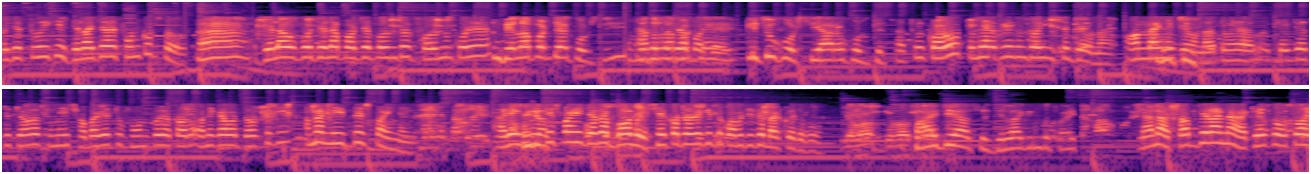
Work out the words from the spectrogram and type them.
ওই যে তুমি কি জেলায় জেলায় ফোন করছ? হ্যাঁ। জেলা উপজেলা পর্যায় পর্যন্ত ফোন করে জেলা পর্যায়ে করছি উপজেলা পর্যায়ে। পর্যায়ে। কিছু করছি আরও করতে। তুমি করো তুমি আজকে কিন্তু ওই ইসে যেও না অনলাইনে যেও না। তুমি যেহেতু যেও না তুমি সবাই একটু ফোন করে করো অনেকে আবার ধরছে কি আমরা নির্দেশ পাই নাই। আর এই নির্দেশ পাই যারা বলে সে কটারে কিন্তু কমিটিতে বার করে দেবো। আছে জেলা কিন্তু না না সব জেলায় না কেউ কেউ তোর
